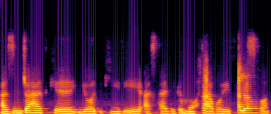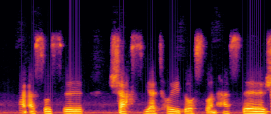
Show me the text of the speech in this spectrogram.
از این جهت که یادگیری از طریق محتوای داستان بر اساس شخصیت های داستان هستش.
